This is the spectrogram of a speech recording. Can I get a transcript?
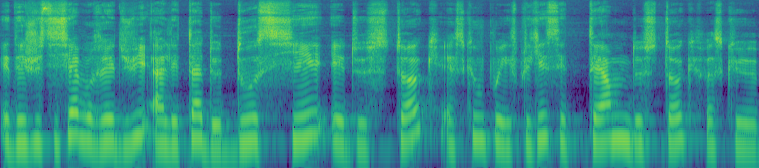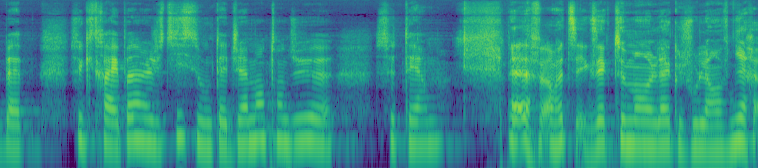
et des justiciables réduits à l'état de dossier et de stock. Est-ce que vous pouvez expliquer ces termes de stock? Parce que bah, ceux qui ne travaillent pas dans la justice, ils n'ont peut-être jamais entendu euh, ce terme. Bah, en fait, c'est exactement là que je voulais en venir.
